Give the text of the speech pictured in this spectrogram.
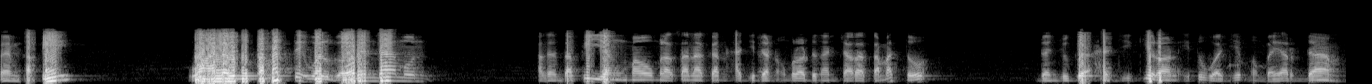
Paham? Tapi wa 'alal mutamatti wal damun akan tetapi yang mau melaksanakan haji dan umrah dengan cara tamattu dan juga haji kiron itu wajib membayar dam.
